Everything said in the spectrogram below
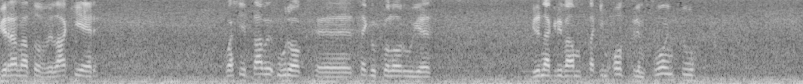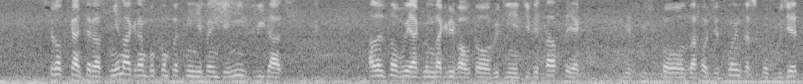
granatowy lakier, właśnie cały urok e, tego koloru jest, gdy nagrywam w takim ostrym słońcu. Środka teraz nie nagram, bo kompletnie nie będzie nic widać, ale znowu jakbym nagrywał to o godzinie 19, jak jest już po zachodzie słońca, czy po 20,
